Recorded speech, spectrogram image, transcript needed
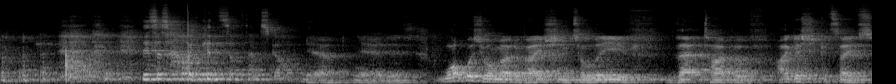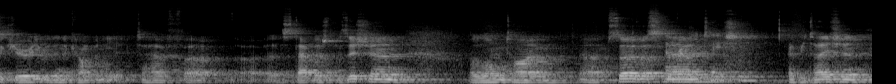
this is how it can sometimes go. Yeah, yeah, it is. What was your motivation to leave that type of, I guess you could say, security within a company to have uh, an established position, a long time um, service, a reputation? Reputation.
